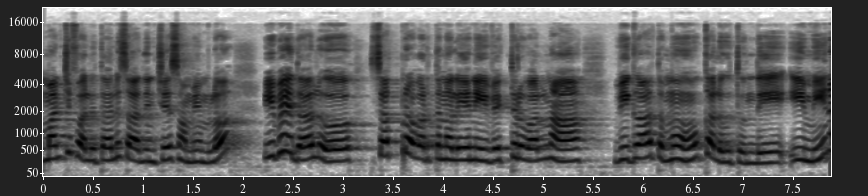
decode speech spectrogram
మంచి ఫలితాలు సాధించే సమయంలో విభేదాలు సత్ప్రవర్తన లేని వ్యక్తుల వలన విఘాతము కలుగుతుంది. ఈ మీన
